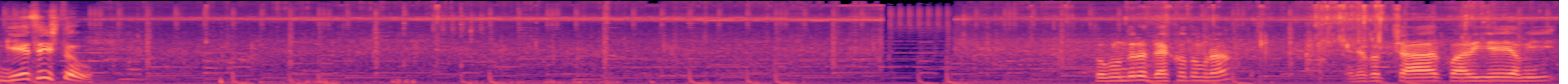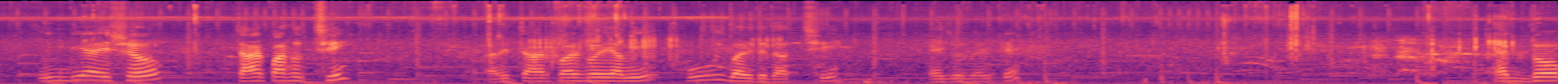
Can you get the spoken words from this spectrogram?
গিয়েছিস তো? তো বন্ধুরা, দেখো তোমরা। দেখো, চার পাড়িয়ে আমি ইন্ডিয়া এসেও চার পার হচ্ছি। আর এই চার পার হয়ে আমি ওই বাড়িতে যাচ্ছি, এই যে বাড়িতে। একদম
